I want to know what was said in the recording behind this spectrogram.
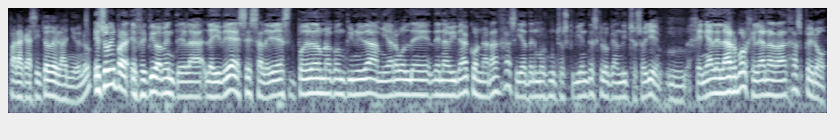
para casi todo el año, ¿no? Eso va a ir para, efectivamente. La, la, idea es esa. La idea es poder dar una continuidad a mi árbol de, de, Navidad con naranjas. Y ya tenemos muchos clientes que lo que han dicho es, oye, mm, genial el árbol, genial naranjas, pero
